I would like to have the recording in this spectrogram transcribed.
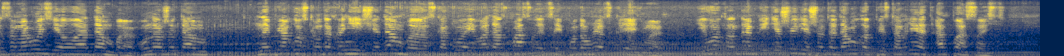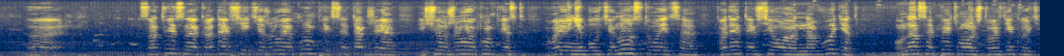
заморозила дамба. У нас же там на Пироговском водохранилище дамба, с которой вода сбрасывается и продолжается клязьма. И вот на дамбе решили, что эта дорога представляет опасность. Соответственно, когда все эти жилые комплексы, а также еще жилой комплекс в районе Болтино строится, когда это все наводят, у нас опять может возникнуть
